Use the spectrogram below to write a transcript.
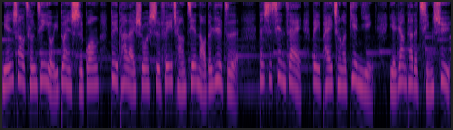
年少曾经有一段时光对他来说是非常煎熬的日子，但是现在被拍成了电影，也让他的情绪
